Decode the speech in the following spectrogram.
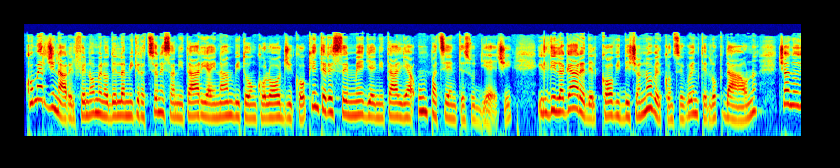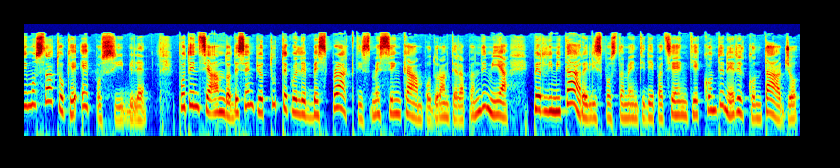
come arginare il fenomeno della migrazione sanitaria in ambito oncologico che interessa in media in Italia un paziente su dieci? Il dilagare del Covid-19 e il conseguente lockdown ci hanno dimostrato che è possibile, potenziando ad esempio tutte quelle best practice messe in campo durante la pandemia per limitare gli spostamenti dei pazienti e contenere il contagio,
